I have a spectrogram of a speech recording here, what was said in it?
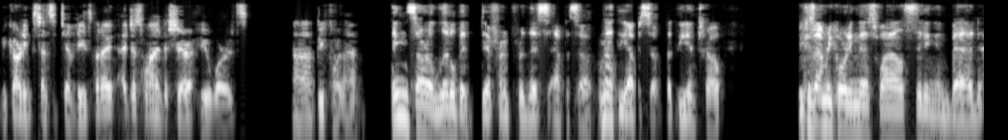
regarding sensitivities, but I, I, just wanted to share a few words uh, before that. Things are a little bit different for this episode. Not the episode, but the intro because I'm recording this while sitting in bed.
